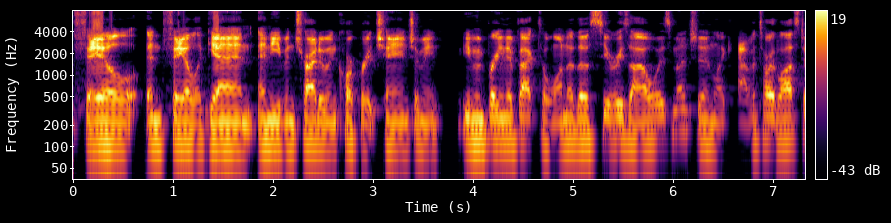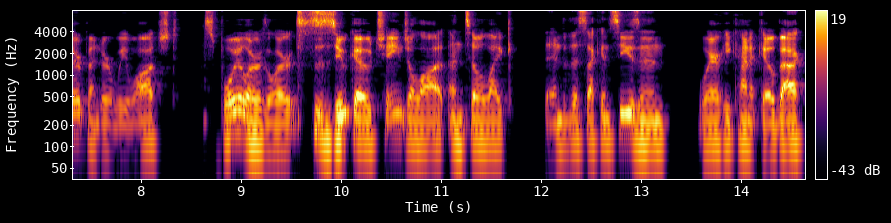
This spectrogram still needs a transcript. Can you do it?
fail and fail again and even try to incorporate change. I mean, even bringing it back to one of those series I always mention, like Avatar The Last Airbender, we watched spoilers alert, Zuko change a lot until like the end of the second season where he kind of go back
